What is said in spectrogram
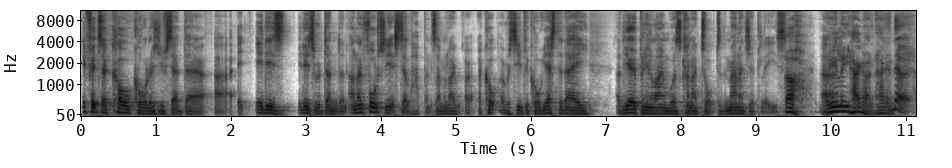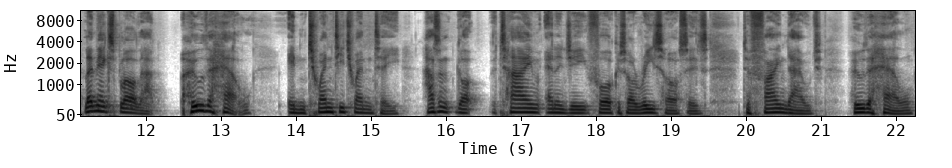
if it's a cold call, as you've said there, uh, it, it is it is redundant, and unfortunately, it still happens. I mean, I, I, call, I received a call yesterday, and the opening line was, "Can I talk to the manager, please?" Oh, really? hang on, hang on. no. Let me explore that. Who the hell in 2020 hasn't got the time, energy, focus, or resources to find out who the hell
